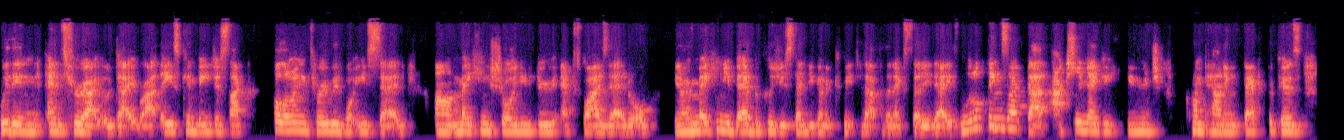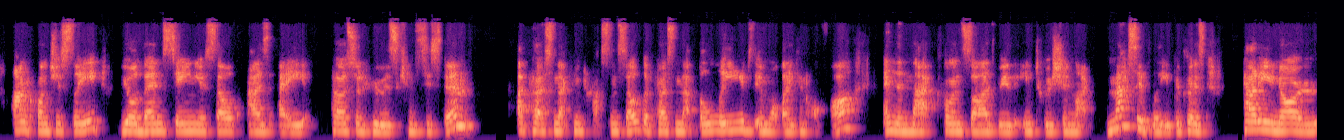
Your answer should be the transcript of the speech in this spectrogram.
within and throughout your day, right? These can be just like following through with what you said, um, making sure you do X, Y, Z, or you know, making your bed because you said you're going to commit to that for the next 30 days. Little things like that actually make a huge compounding effect because unconsciously you're then seeing yourself as a person who is consistent a person that can trust themselves, a person that believes in what they can offer. And then that coincides with intuition like massively because how do you know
